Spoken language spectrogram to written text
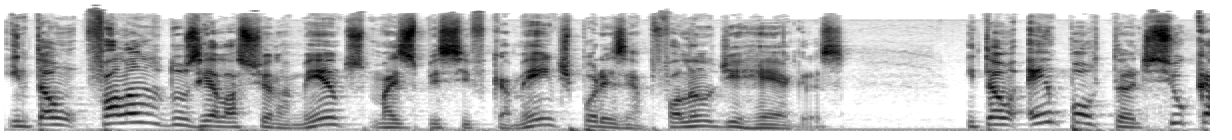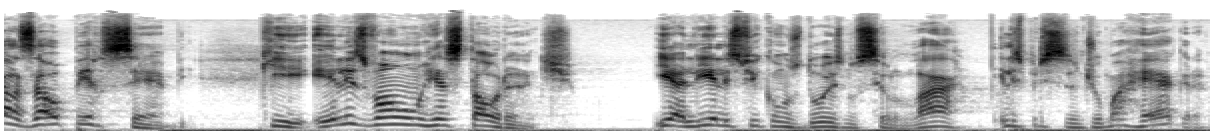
Então, falando dos relacionamentos, mais especificamente, por exemplo, falando de regras. Então, é importante, se o casal percebe que eles vão a um restaurante e ali eles ficam os dois no celular, eles precisam de uma regra.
